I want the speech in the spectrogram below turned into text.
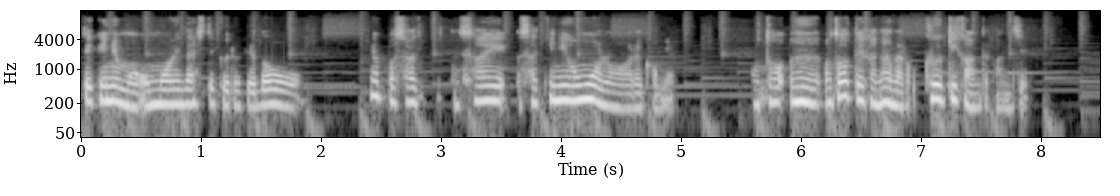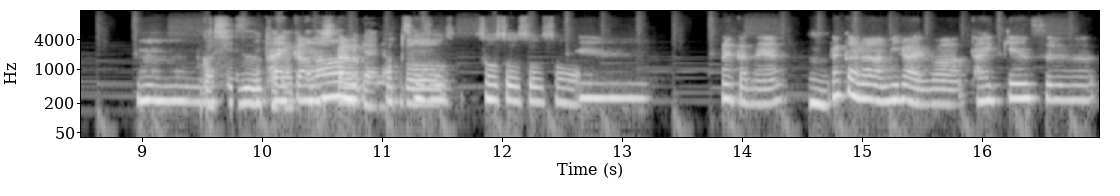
的にも思い出してくるけど、やっぱささい先に思うのはあれかも。音うん音っていうかなんだろう空気感って感じ。うん。が静かだった体感なしたみたいな。こと。そうそうそうそうそう。えー。なんかねうん。だから未来は体験する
